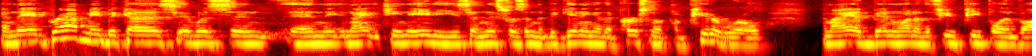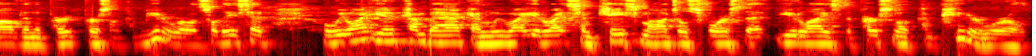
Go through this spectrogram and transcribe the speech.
And they had grabbed me because it was in, in the 1980s, and this was in the beginning of the personal computer world and I had been one of the few people involved in the per- personal computer world. So they said, well, we want you to come back and we want you to write some case modules for us that utilize the personal computer world.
